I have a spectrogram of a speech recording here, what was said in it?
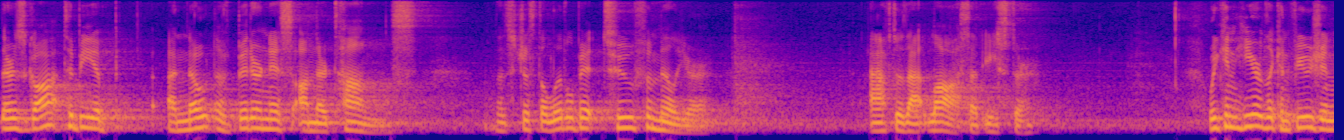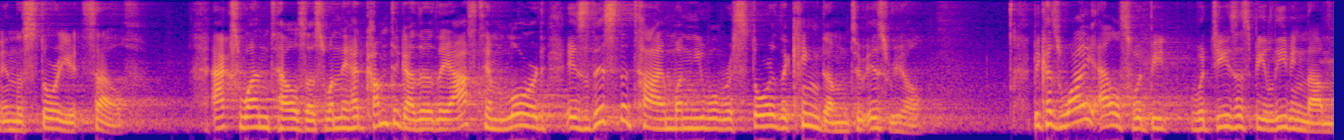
there's got to be a, a note of bitterness on their tongues that's just a little bit too familiar after that loss at Easter. We can hear the confusion in the story itself. Acts 1 tells us when they had come together, they asked him, Lord, is this the time when you will restore the kingdom to Israel? Because why else would, be, would Jesus be leaving them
